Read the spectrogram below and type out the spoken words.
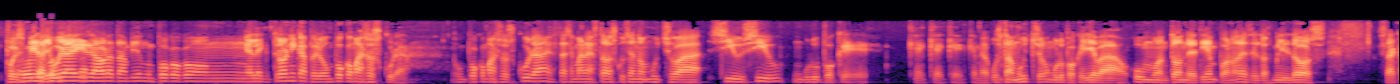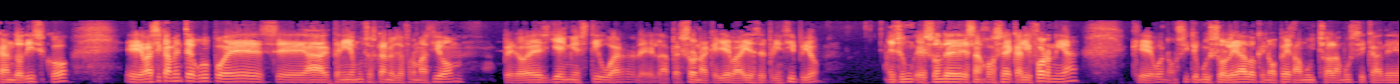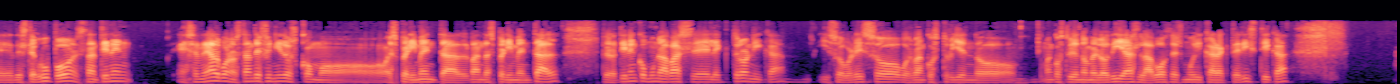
Pues mira, yo voy a ir ahora también un poco con electrónica, pero un poco más oscura. Un poco más oscura. Esta semana he estado escuchando mucho a Siu Siu, un grupo que, que, que- que- que me gusta mucho, un grupo que lleva un montón de tiempo, ¿no? Desde el 2002 sacando disco. Eh, básicamente el grupo es eh, ha tenido muchos cambios de formación, pero es Jamie Stewart, eh, la persona que lleva ahí desde el principio. Es un- son de San José, California, que bueno, un sitio muy soleado que no pega mucho a la música de, de este grupo. Están, tienen, en general, bueno, están definidos como experimental, banda experimental, pero tienen como una base electrónica y sobre eso pues van construyendo, van construyendo melodías. La voz es muy característica.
